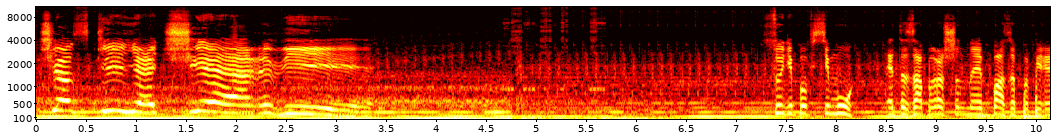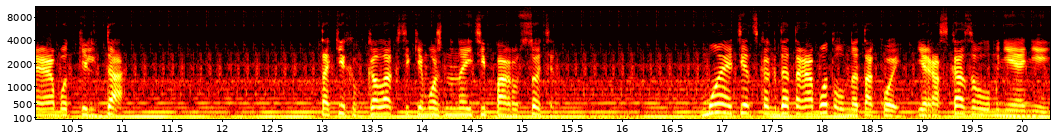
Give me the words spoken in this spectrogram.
Космические черви! Судя по всему, это заброшенная база по переработке льда. Таких в галактике можно найти пару сотен. Мой отец когда-то работал на такой и рассказывал мне о ней.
